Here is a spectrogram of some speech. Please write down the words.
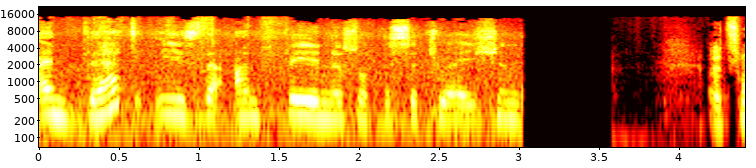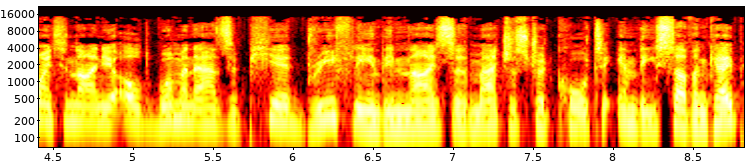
And that is the unfairness of the situation. A 29 year old woman has appeared briefly in the Knysna Magistrate Court in the Southern Cape.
